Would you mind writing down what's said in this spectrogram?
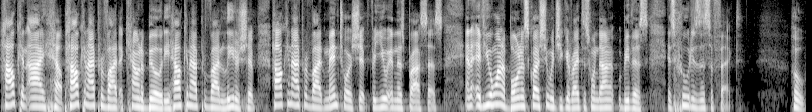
How can I help? How can I provide accountability? How can I provide leadership? How can I provide mentorship for you in this process? And if you want a bonus question, which you could write this one down, it would be this is who does this affect? Who?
